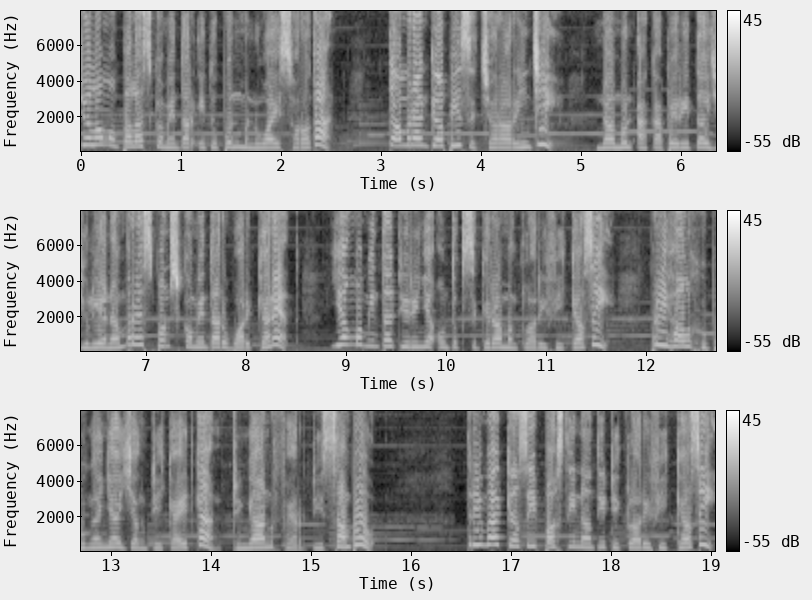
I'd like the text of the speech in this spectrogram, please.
dalam membalas komentar itu pun menuai sorotan. Tak menanggapi secara rinci, namun AKP Rita Juliana merespons komentar warganet yang meminta dirinya untuk segera mengklarifikasi perihal hubungannya yang dikaitkan dengan Verdi Sambo. Terima kasih pasti nanti diklarifikasi,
